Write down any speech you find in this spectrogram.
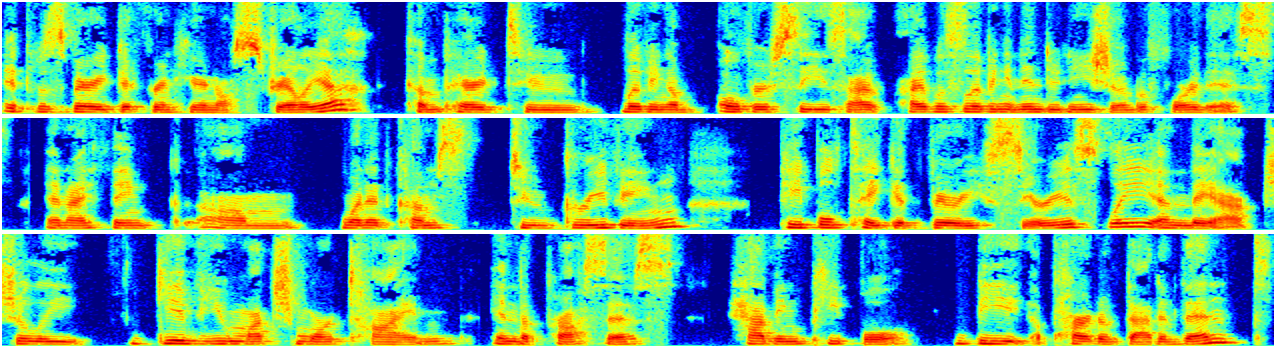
It was very different here in Australia compared to living overseas. I, I was living in Indonesia before this. And I think um, when it comes to grieving, people take it very seriously and they actually give you much more time in the process having people be a part of that event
